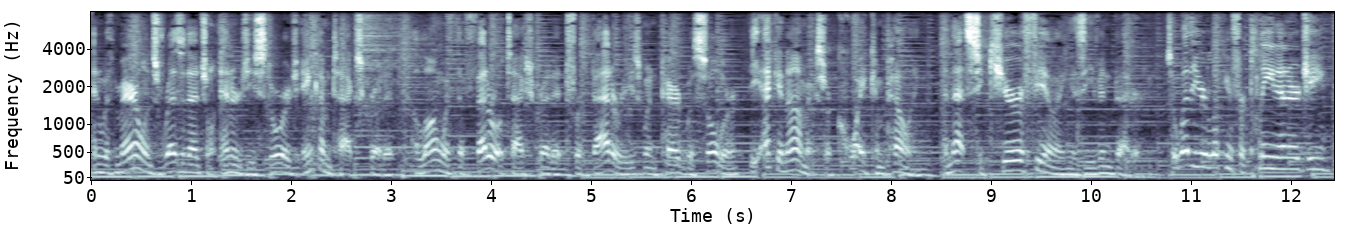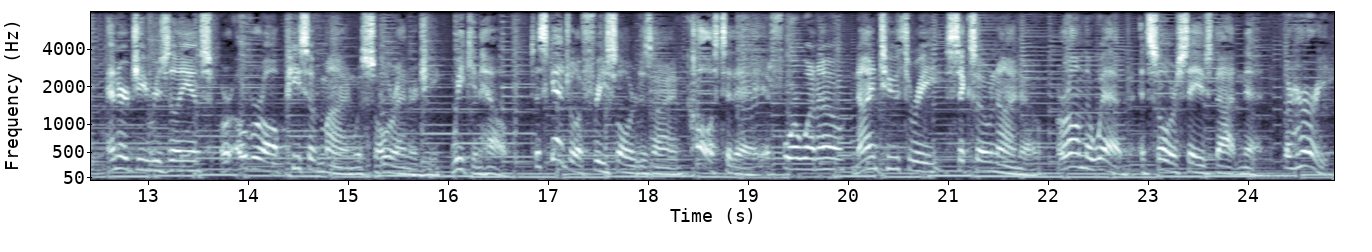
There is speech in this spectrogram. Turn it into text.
And with Maryland's residential energy storage income tax credit, along with the federal tax credit for batteries when paired with solar, the economics are quite compelling, and that secure feeling is even better. So, whether you're looking for clean energy, energy resilience, or overall peace of mind with solar energy, we can help. To schedule a free solar design, call us today at 410 923 6090 or on the web at solarsaves.net. But hurry,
